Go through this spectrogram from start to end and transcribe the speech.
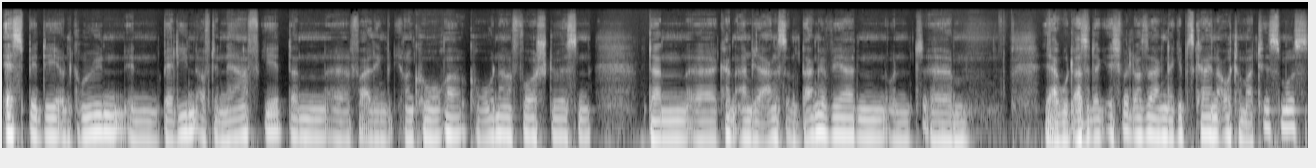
SPD und Grünen in Berlin auf den Nerv geht, dann äh, vor allen Dingen mit ihren Corona-Vorstößen, dann äh, kann einem ja Angst und Bange werden und ähm, ja gut, also da, ich würde auch sagen, da gibt es keinen Automatismus.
